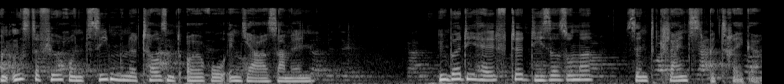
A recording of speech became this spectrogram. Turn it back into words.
und muss dafür rund 700.000 Euro im Jahr sammeln. Über die Hälfte dieser Summe sind Kleinstbeträge,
